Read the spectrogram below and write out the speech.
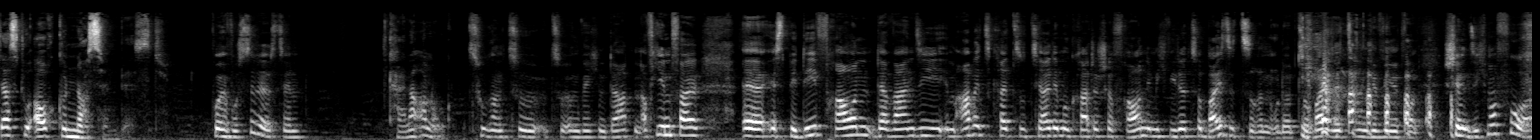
dass du auch Genossin bist. Woher wusste der das denn? Keine Ahnung. Zugang zu, zu irgendwelchen Daten. Auf jeden Fall äh, SPD-Frauen, da waren sie im Arbeitskreis sozialdemokratischer Frauen nämlich wieder zur Beisitzerin oder zur Beisitzerin gewählt worden. Stellen Sie sich mal vor.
